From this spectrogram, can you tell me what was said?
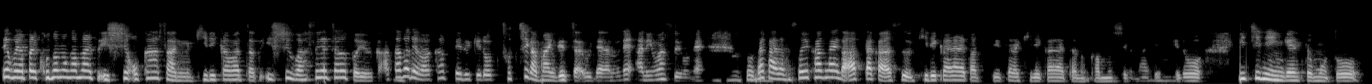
でもやっぱり子供が生まれると一瞬お母さんに切り替わっちゃうと一瞬忘れちゃうというか、頭で分かってるけど、そっちが前に出ちゃうみたいなのね、ありますよね。そうだからそういう考えがあったからすぐ切り替えられたって言ったら切り替えられたのかもしれないですけど、一人間と思うと、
